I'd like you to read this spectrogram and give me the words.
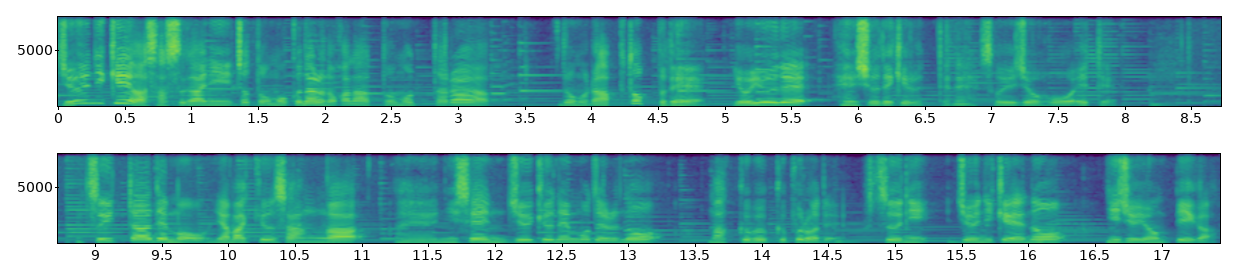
12K はさすがにちょっと重くなるのかなと思ったらどうもラップトップで余裕で編集できるってねそういう情報を得て。ツイッターでも山久さんが、えー、2019年モデルの MacBook Pro で普通に 12K の 24p が、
